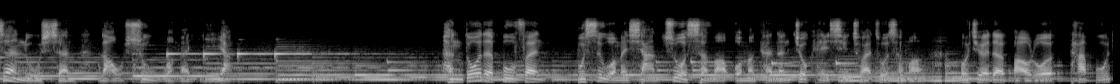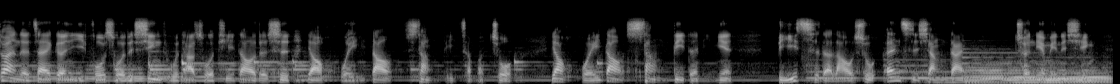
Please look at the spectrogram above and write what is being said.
正如神饶恕我们一样。很多的部分不是我们想做什么，我们可能就可以行出来做什么。我觉得保罗他不断的在跟以佛所的信徒，他所提到的是要回到上帝怎么做，要回到上帝的里面，彼此的饶恕，恩慈相待，纯怜悯的心，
